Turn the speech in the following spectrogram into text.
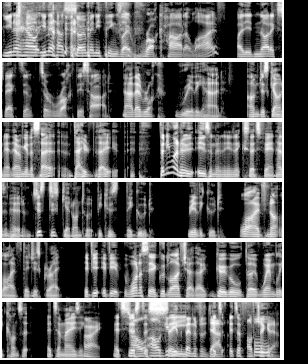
you know how you know how so many things like rock hard alive. I did not expect them to rock this hard. No, they rock really hard. I'm just going out there. I'm going to say it. They, they. If anyone who isn't an INXS fan hasn't heard them, just just get onto it because they're good, really good. Live, not live, they're just great. If you if you want to see a good live show though, Google the Wembley concert. It's amazing. All right. It's just I'll- a I'll give you the benefit of the doubt. It's, it's a I'll full, check it out.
